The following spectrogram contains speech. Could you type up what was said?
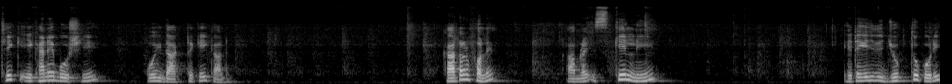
ঠিক এখানে বসিয়ে ওই দাগটাকেই কাটব। কাটার ফলে আমরা স্কেল নিয়ে এটাকে যদি যুক্ত করি,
